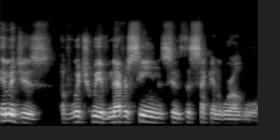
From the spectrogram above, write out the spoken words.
images of which we have never seen since the Second World War.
